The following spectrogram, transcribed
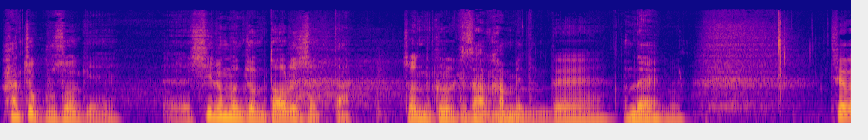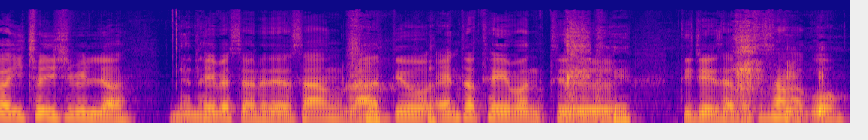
한쪽 구석에 에, 씨름은 좀 덜으셨다. 전 그렇게 생각합니다. 네. 네. 제가 2021년 네네. KBS 연예대상 라디오 엔터테인먼트 DJ상을 수상하고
